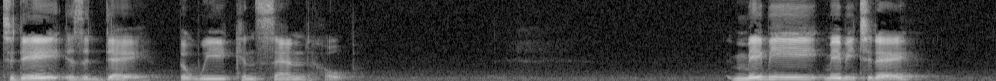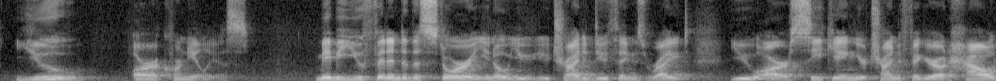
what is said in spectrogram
Today is a day that we can send hope. Maybe maybe today you are a Cornelius. Maybe you fit into this story. You know, you, you try to do things right. You are seeking, you're trying to figure out how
